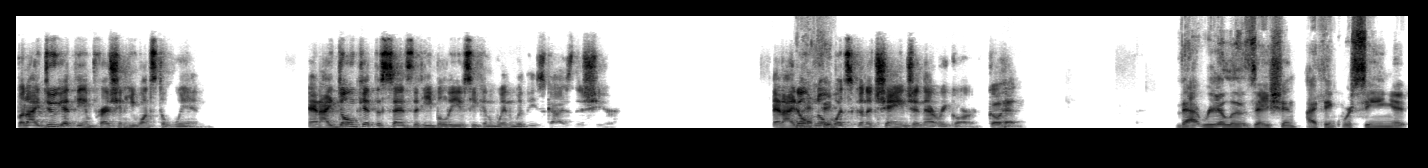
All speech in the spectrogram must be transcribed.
But I do get the impression he wants to win. And I don't get the sense that he believes he can win with these guys this year. And I don't I know what's going to change in that regard. Go ahead that realization, I think we're seeing it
